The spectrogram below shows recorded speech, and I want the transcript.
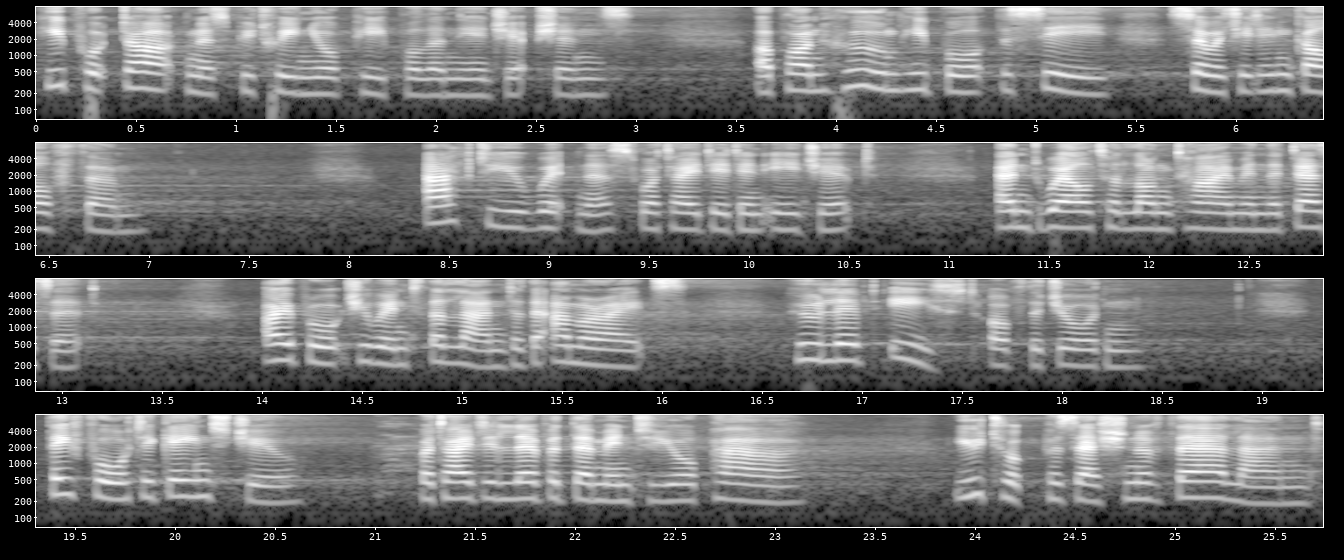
he put darkness between your people and the Egyptians, upon whom he brought the sea so that it engulfed them. After you witnessed what I did in Egypt and dwelt a long time in the desert, I brought you into the land of the Amorites, who lived east of the Jordan. They fought against you, but I delivered them into your power. You took possession of their land,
